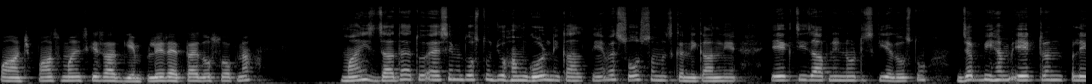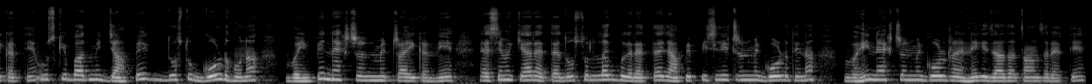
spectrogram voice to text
पाँच पाँच माइंस के साथ गेम प्ले रहता है। दोस्तों, अपना माइंस ज़्यादा है तो ऐसे में दोस्तों जो हम गोल्ड निकालते हैं, वह सोच समझ कर निकालनी है। एक चीज़ आपने नोटिस की है दोस्तों, जब भी हम एक टर्न प्ले करते हैं, उसके बाद में जहाँ पे दोस्तों गोल्ड होना, वहीं पे नेक्स्ट टर्न में ट्राई करनी है। ऐसे में क्या रहता है दोस्तों, लगभग रहता है, जहाँ पे पिछली टर्न में गोल्ड थे ना, वहीं नेक्स्ट टर्न में गोल्ड रहने के ज़्यादा चांस रहते हैं।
